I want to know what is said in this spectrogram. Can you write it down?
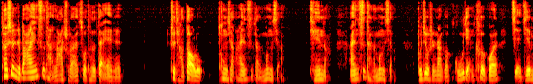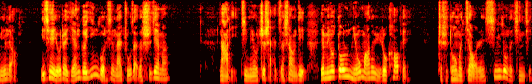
他甚至把爱因斯坦拉出来做他的代言人。这条道路通向爱因斯坦的梦想。天哪，爱因斯坦的梦想不就是那个古典、客观、简洁明了、一切由着严格因果性来主宰的世界吗？那里既没有掷骰子的上帝，也没有多如牛毛的宇宙 copy，这是多么叫人心动的情景！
